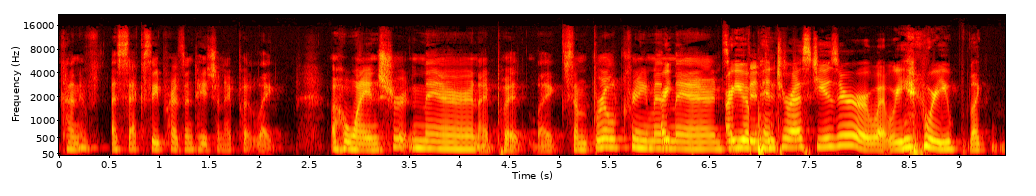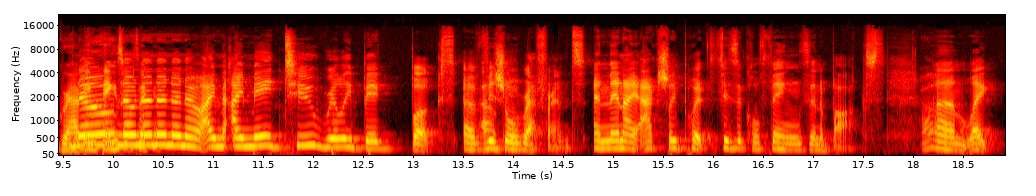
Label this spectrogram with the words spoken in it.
kind of a sexy presentation. I put like a Hawaiian shirt in there, and I put like some Brylcreem in are, there. And are you a Pinterest user, or what? Were you were you like grabbing no, things? No, no, no, no, no. I I made two really big books of okay. visual reference, and then I actually put physical things in a box, oh. um, like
